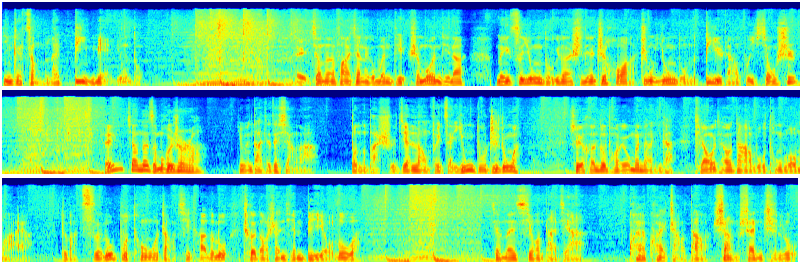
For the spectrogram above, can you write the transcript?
应该怎么来避免拥堵？哎，江南发现了个问题，什么问题呢？每次拥堵一段时间之后啊，这种拥堵呢必然会消失。哎，江南怎么回事啊？因为大家在想啊，不能把时间浪费在拥堵之中啊。所以很多朋友们呢，你看，条条大路通罗马呀，对吧？此路不通，我找其他的路。车到山前必有路啊。江南希望大家快快找到上山之路。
